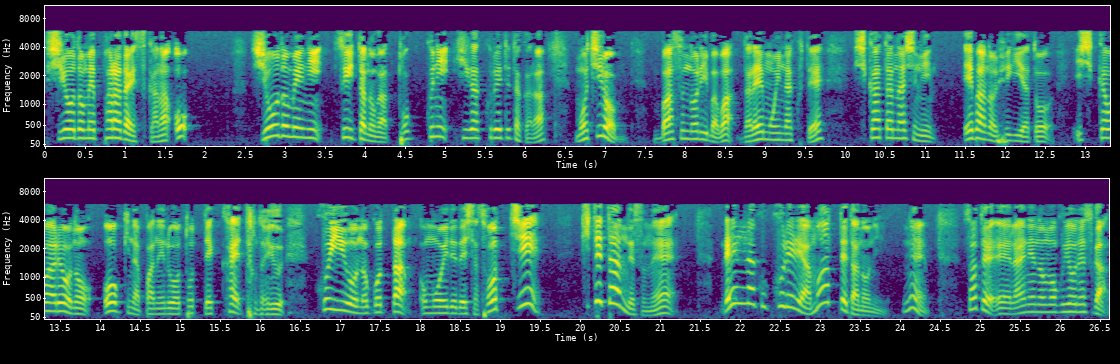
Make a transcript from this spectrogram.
汐留パラダイスかな？お汐留に着いたのがとっくに日が暮れてたから、もちろん、バス乗り場は誰もいなくて、仕方なしにエヴァのフィギュアと石川遼の大きなパネルを取って帰ったという悔いを残った思い出でした。そっち？来てたんですね。連絡くれりゃ待ってたのに。ねさて、えー、来年の目標ですが、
